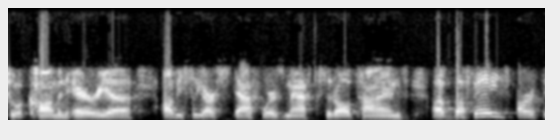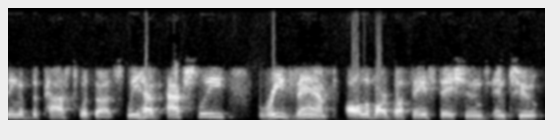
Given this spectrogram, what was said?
to a common area. Obviously, our staff wears masks at all times. Uh, buffets are a thing of the past with us. We have actually revamped all of our buffet stations into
